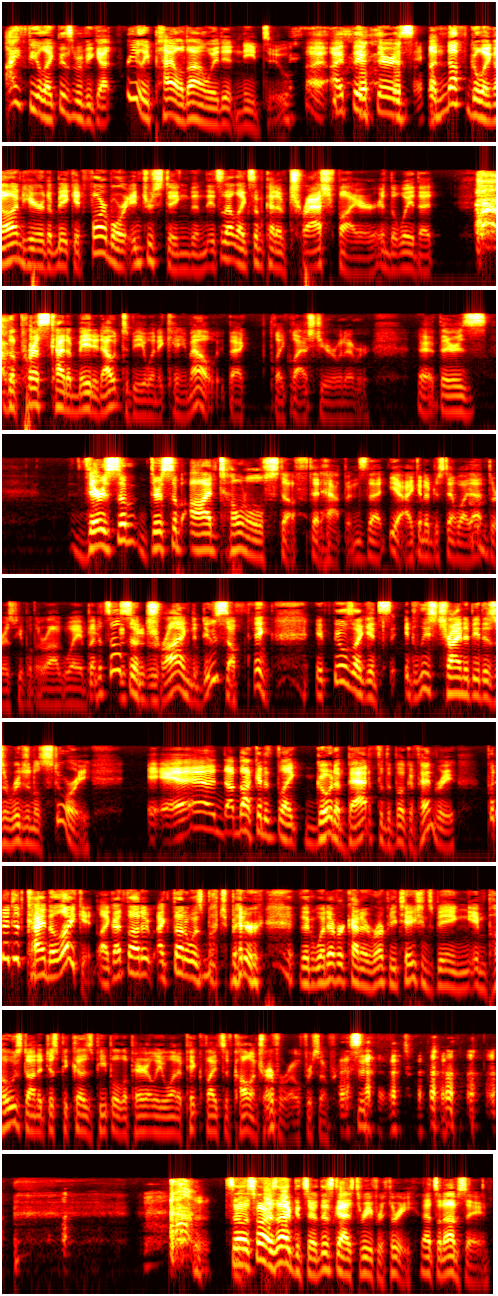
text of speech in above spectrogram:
I feel like this movie got really piled on when it didn't need to. I, I think there's enough going on here to make it far more interesting than it's not like some kind of trash fire in the way that the press kind of made it out to be when it came out back like last year or whatever. Uh, There's there's some there's some odd tonal stuff that happens that yeah I can understand why that throws people the wrong way, but it's also trying to do something. It feels like it's at least trying to be this original story. And I'm not gonna like go to bat for the Book of Henry, but I did kind of like it. Like I thought it I thought it was much better than whatever kind of reputation's being imposed on it just because people apparently want to pick fights of Colin Trevorrow for some reason. so as far as I'm concerned, this guy's three for three. That's what I'm saying.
